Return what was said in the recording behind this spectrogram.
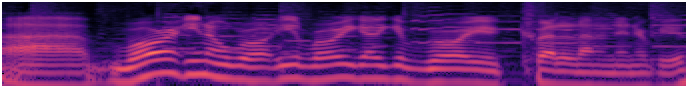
Uh, Rory, you know, Rory, Rory, got to give Rory credit on an interview.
